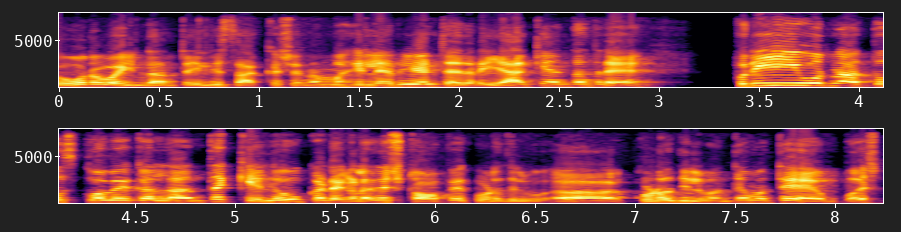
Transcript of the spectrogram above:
ಗೌರವ ಇಲ್ಲ ಅಂತ ಇಲ್ಲಿ ಸಾಕಷ್ಟು ಜನ ಮಹಿಳೆಯರು ಹೇಳ್ತಾ ಇದ್ದಾರೆ. ಯಾಕೆ ಅಂತಂದ್ರೆ ಫ್ರೀ ಇವ್ರನ್ನ ಹತ್ತಿಸ್ಕೋಬೇಕಲ್ಲ ಅಂತ ಕೆಲವು ಕಡೆಗಳಲ್ಲಿ ಸ್ಟಾಪೇ ಕೊಡೋದಿಲ್ವ ಕೊಡೋದಿಲ್ವಂತೆ. ಮತ್ತೆ ಬಸ್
